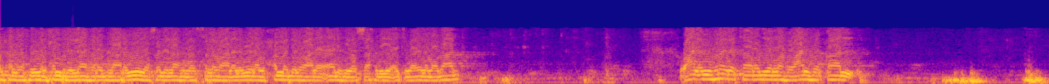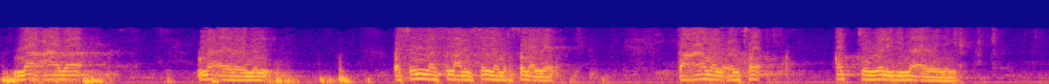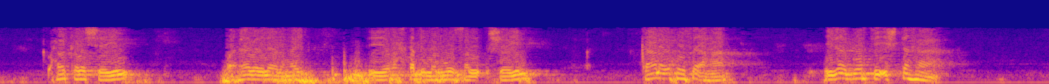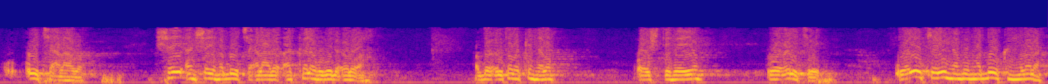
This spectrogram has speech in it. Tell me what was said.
الرحمن الرحيم الحمد لله رب العالمين وصلى الله وسلم على نبينا محمد وعلى آله وصحبه أجمعين ما بعد وعن أبي هريرة رضي الله عنه قال ما عاب ما من رسول الله صلى الله عليه وسلم رسول الله طعاما cunto qadtu weligii ma aadeynin waxba kama sheegin waxyaabay leedahay iyo wax ka dhiman muusan sheegin. Kaana wuxuuse ahaa idaa goortii ishtahaa uu jeclaado shay-an shay hadduu jeclaado akalahu mid cunu ah. Hadduu cuntada ka helo oo ishtaheeyo wuu cuni jiray. Wain karihahu hadduu ka helona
